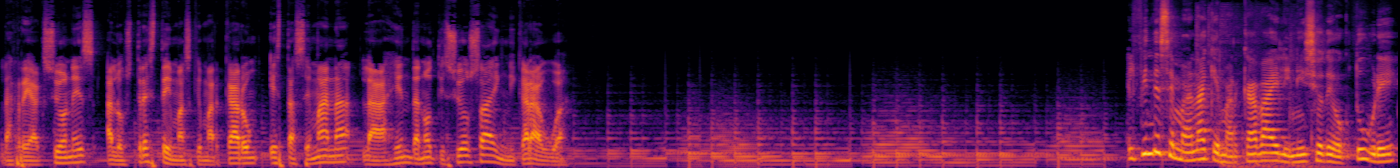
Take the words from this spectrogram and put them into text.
las reacciones a los tres temas que marcaron esta semana la agenda noticiosa en Nicaragua. El fin de semana que marcaba el inicio de octubre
